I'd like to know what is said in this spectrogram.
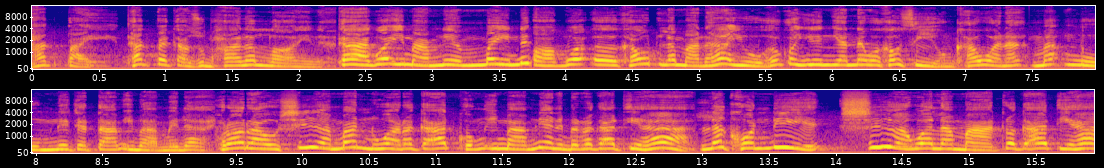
ทักไป ทักไปกับสุภานัลลอฮ์นี่นะถ้าหากว่าอิหม่ามเนี่ยไม่นึกออกว่าเออเขาละหมาดห้าอยู่เขาก็ยืนยันนะว่าเขาสี่ของเขาอะนะมะมูมเนี่ยจะตามอิหม่ามไม่ได้ เพราะเราเชื่อมั่นว่ารากาตของอิหม่ามเนี่ยเป็นรากาตที่ห้าและคนที่เชื่อว่าละหมาดรากาตที่ห้า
